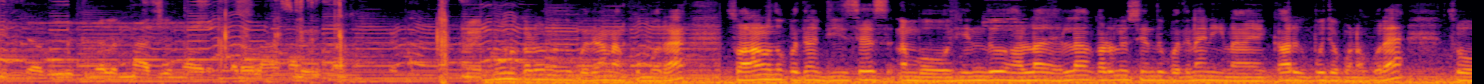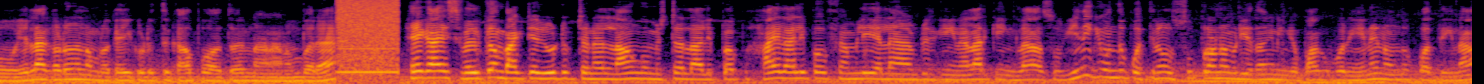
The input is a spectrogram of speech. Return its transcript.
நிற்காது இதுக்கு மேலே இன்னும் அதிகமாக வரும். கடவுள் ஆசை மூணு கடவுள் வந்து பார்த்தீங்கன்னா நான் கும்பிட்றேன் ஸோ அதனால் வந்து பார்த்தீங்கன்னா ஜீசஸ் நம்ம ஹிந்து எல்லா எல்லா கடவுளும் சேர்ந்து பார்த்தீங்கன்னா இன்றைக்கி நான் என் காருக்கு பூஜை பண்ண போகிறேன் ஸோ எல்லா கடவுளும் நம்மளை கை கொடுத்து காப்பாற்றுவேன் நான் நம்புகிறேன் hey guys welcome back to YouTube channel நான் உங்கள் mister lollipop hi lollipop family எல்லாம் எப்படி இருக்கீங்க? நல்லா இருக்கீங்களா? ஸோ இன்றைக்கி வந்து பார்த்தீங்கன்னா ஒரு சூப்பரான வீடியோ தாங்க நீங்கள் பார்க்க போகிறீங்க என்னென்னு வந்து பார்த்தீங்கன்னா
